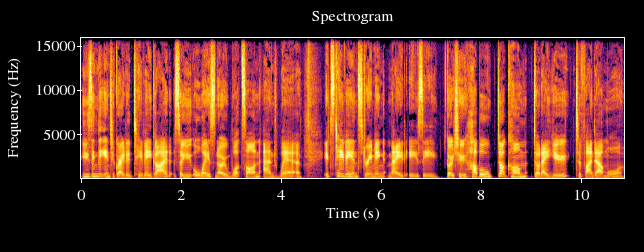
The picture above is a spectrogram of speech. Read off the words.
using the integrated TV guide guide so you always know what's on and where. It's TV and streaming made easy. Go to hubble.com.au to find out more.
